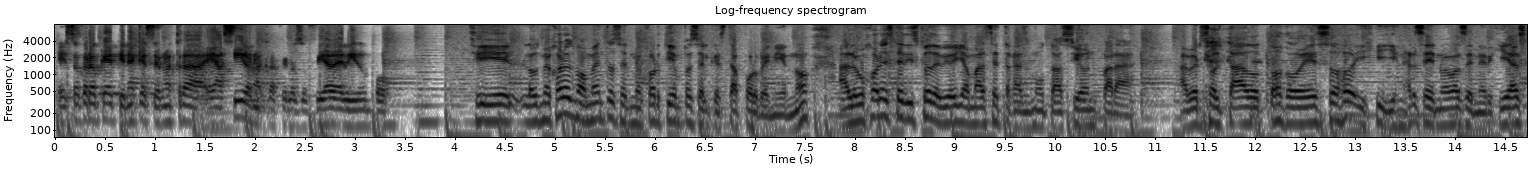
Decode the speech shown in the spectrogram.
Eso creo que tiene que ser nuestra, ha sido nuestra filosofía de vida un poco. Sí, los mejores momentos, el mejor tiempo es el que está por venir, ¿no? A lo mejor este disco debió llamarse Transmutación para haber soltado todo eso y llenarse de nuevas energías.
